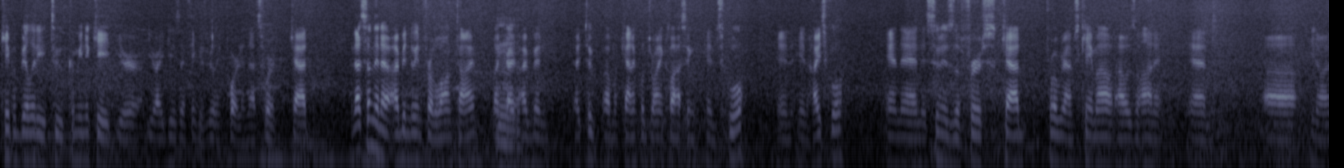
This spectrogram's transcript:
capability to communicate your your ideas, I think, is really important. And that's where CAD, and that's something that I've been doing for a long time. Like Mm. I, I've been, I took a mechanical drawing class in, in school, in, in high school, and then as soon as the first CAD programs came out, I was on it, and uh, you know, I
